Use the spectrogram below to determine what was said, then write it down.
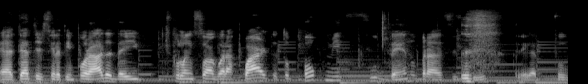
é, até a terceira temporada. Daí, tipo, lançou agora a quarta. Eu tô pouco me fudendo pra assistir, tá ligado? Tô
